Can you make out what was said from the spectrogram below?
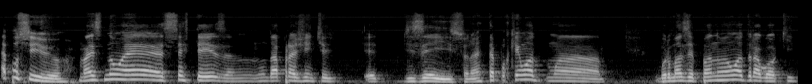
É possível, mas não é certeza. Não dá pra gente eh, dizer isso, né? Até porque uma, uma... o bromazepam não é uma droga que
